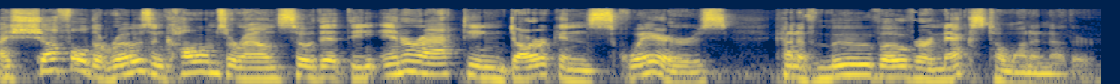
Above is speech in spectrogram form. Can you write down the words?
I shuffle the rows and columns around so that the interacting darkened squares kind of move over next to one another.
